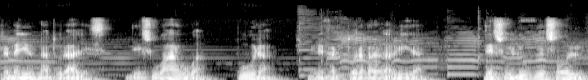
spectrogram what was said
remedios naturales, de su agua pura, benefactora para la vida, de su luz de sol,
